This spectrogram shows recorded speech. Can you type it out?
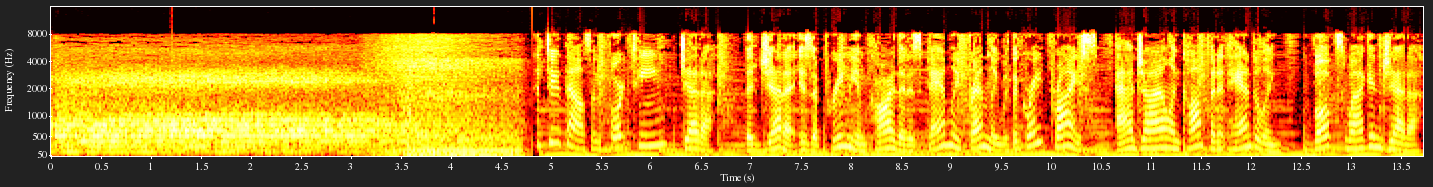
The 2014 Jetta. The Jetta is a premium car that is family friendly with a great price, agile and confident handling. Volkswagen Jetta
